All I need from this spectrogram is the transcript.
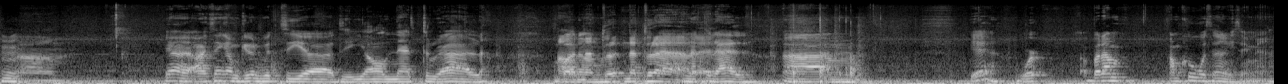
Hmm. Um, Yeah, I think I'm good with the uh, the all natural. But, um, natu- natural. natural. Um, yeah, but I'm I'm cool with anything, man.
